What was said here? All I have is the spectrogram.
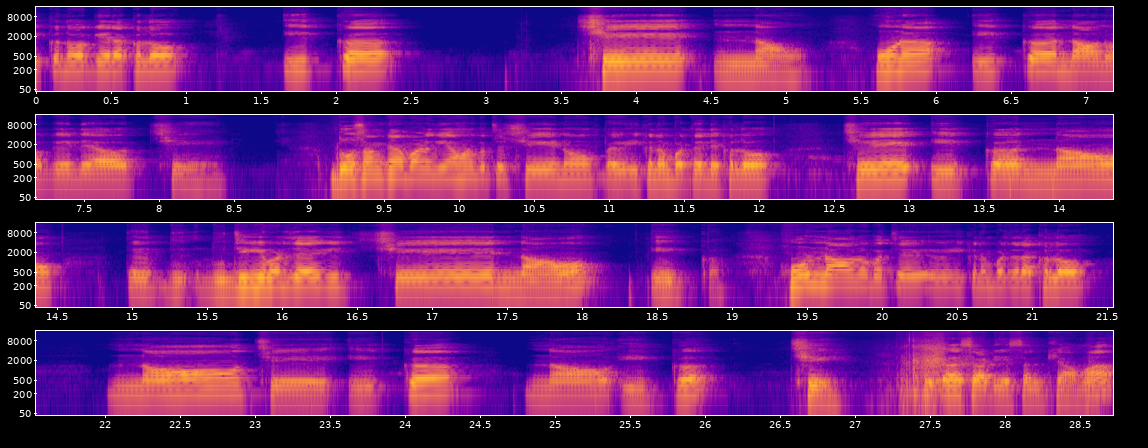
1 ਨੂੰ ਅੱਗੇ ਰੱਖ ਲਓ। 1 6 9 ਹੁਣ 1 9 ਨੂੰ ਅੱਗੇ ਲਿਆਓ 6 ਦੋ ਸੰਖਿਆ ਬਣ ਗਈਆਂ, ਹੁਣ ਬੱਚੋ 6 ਨੂੰ ਪ- ਇੱਕ ਨੰਬਰ ਤੇ ਲਿਖ ਲਓ। 6 1 9 ਤੇ ਦੂ- ਦੂਜੀ ਕੀ ਬਣ ਜਾਏਗੀ? 6 9 1 ਹੁਣ 9 ਨੂੰ ਬੱਚੇ ਇੱਕ ਨੰਬਰ ਤੇ ਰੱਖ ਲਓ। 9 6 1 9 1 6 ਤੇ ਇਹ ਸਾਡੀਆਂ ਸੰਖਿਆਵਾਂ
